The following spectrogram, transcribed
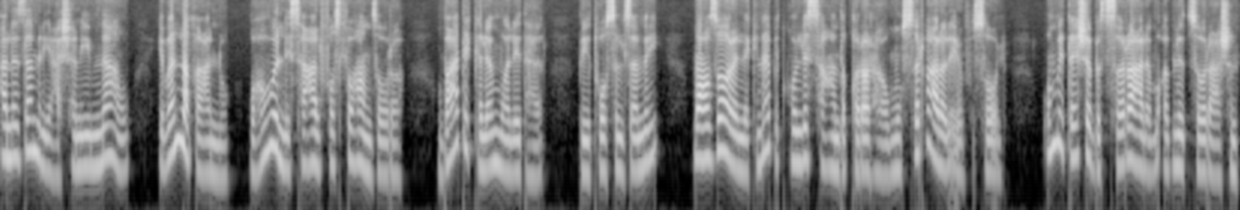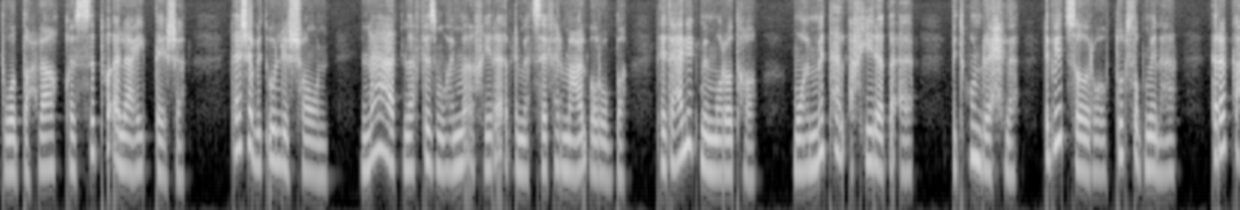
على زمري عشان يمنعه يبلغ عنه وهو اللي سعى لفصله عن زارا. وبعد كلام والدها بيتواصل زمري مع زارا لكنها بتكون لسه عند قرارها ومصرة على الانفصال. أم تاشا بتصر على مقابلة زارا عشان توضح لها قصة وألاعيب تاشا. تاشا بتقول لشون إنها هتنفذ مهمة أخيرة قبل ما تسافر معاه لأوروبا تتعالج من مرضها. مهمتها الأخيرة بقى بتكون رحلة لبيت زارا وبتطلب منها ترجع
